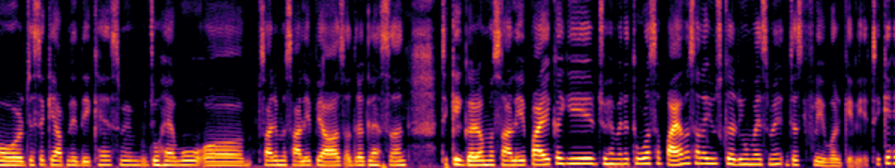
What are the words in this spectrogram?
और जैसे कि आपने देखा है इसमें जो है वो आ, सारे मसाले प्याज अदरक लहसुन ठीक है गरम मसाले पाए का ये जो है मैंने थोड़ा सा पाया मसाला यूज़ कर रही हूँ मैं इसमें जस्ट फ्लेवर के लिए ठीक है।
